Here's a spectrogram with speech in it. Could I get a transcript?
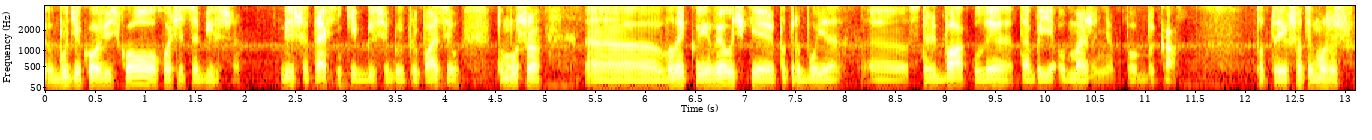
будь-якого військового хочеться більше. Більше техніки, більше боєприпасів, тому що е, великої вилучки потребує е, стрільба, коли в тебе є обмеження по БК. Тобто, якщо ти можеш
